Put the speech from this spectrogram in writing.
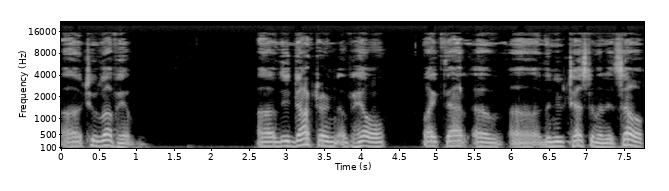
uh, to love Him. Uh, the doctrine of hell like that of uh, the New Testament itself,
